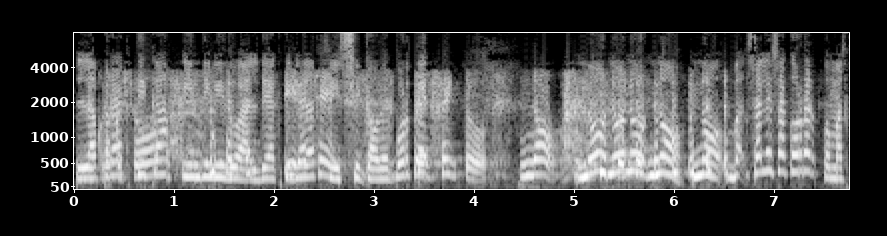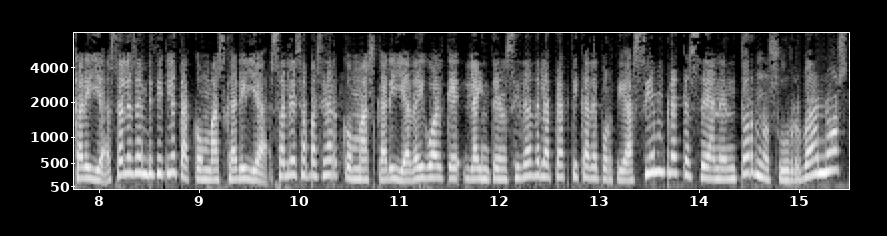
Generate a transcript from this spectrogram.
La práctica individual de actividad física o deporte. Perfecto. No. No, no, no, no, no. Sales a correr con mascarilla, sales en bicicleta con mascarilla, sales a pasear con mascarilla. Da igual que la intensidad de la práctica deportiva, siempre que sean entornos urbanos,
